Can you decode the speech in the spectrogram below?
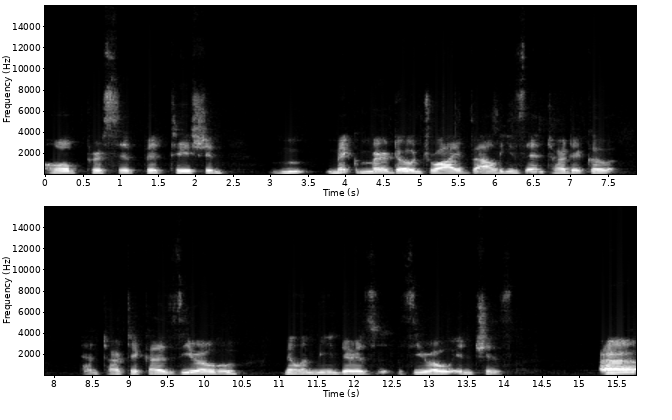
all precipitation M- McMurdo Dry Valleys, Antarctica, Antarctica, zero millimeters, zero inches. Uh,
